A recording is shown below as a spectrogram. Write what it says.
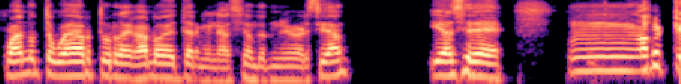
cuándo te voy a dar tu regalo de terminación de la universidad? Y así de, mm, ok.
